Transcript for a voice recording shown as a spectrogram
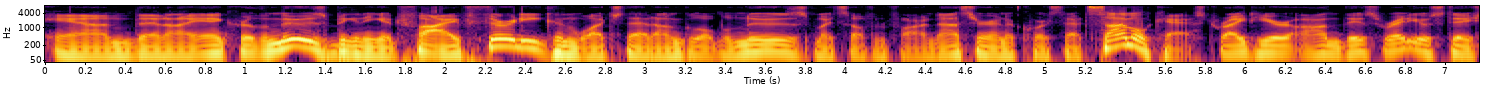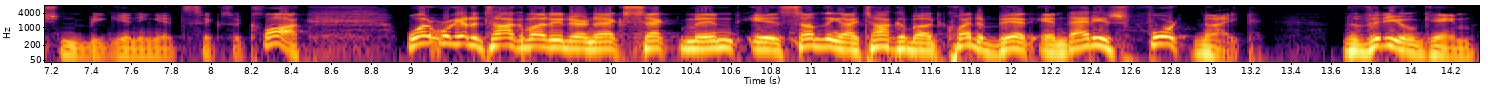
and then I anchor the news beginning at 5.30. You can watch that on Global News, myself and Farah Nasser. And, of course, that simulcast right here on this radio station beginning at 6 o'clock. What we're going to talk about in our next segment is something I talk about quite a bit, and that is Fortnite, the video game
